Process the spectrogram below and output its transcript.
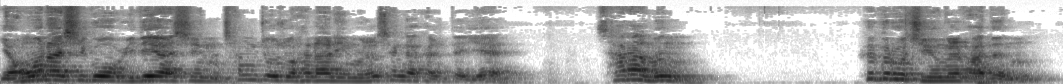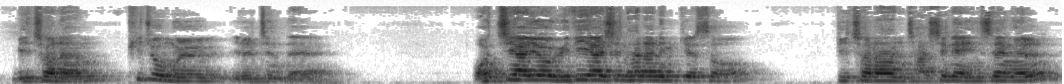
영원하시고 위대하신 창조주 하나님을 생각할 때에 사람은 흙으로 지음을 받은 미천한 피조물일진데 어찌하여 위대하신 하나님께서 비천한 자신의 인생을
